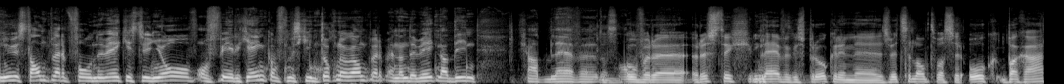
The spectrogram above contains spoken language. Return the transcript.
nu is het Antwerp, volgende week is het Union of, of weer Genk of misschien toch nog Antwerp. En dan de week nadien het gaat blijven. Dat zal... Over eh, rustig blijven gesproken in eh, Zwitserland was er ook bagaar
